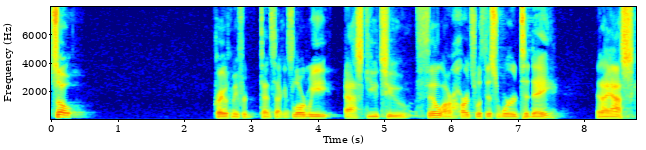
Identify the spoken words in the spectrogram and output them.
So, pray with me for 10 seconds. Lord, we ask you to fill our hearts with this word today. And I ask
